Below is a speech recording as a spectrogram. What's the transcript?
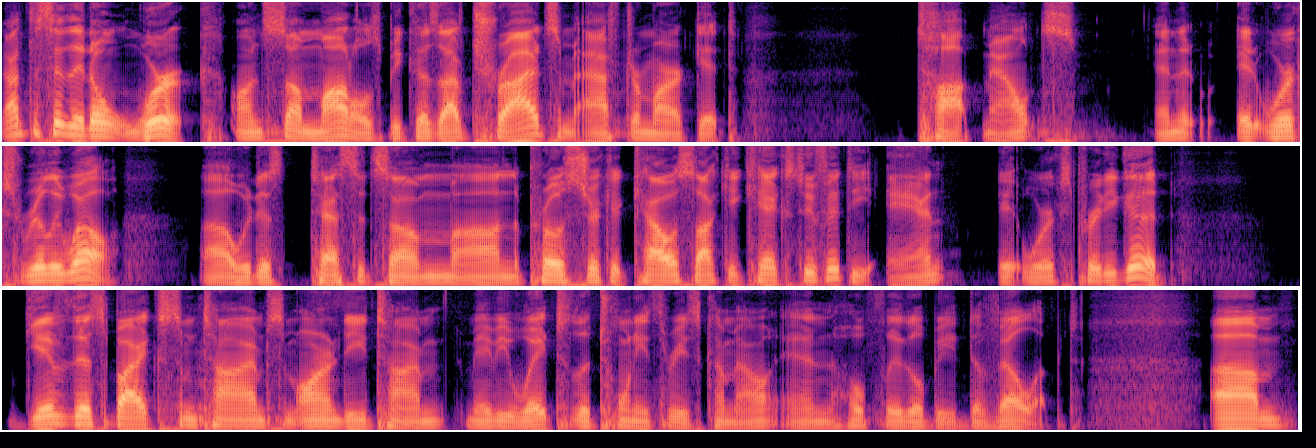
Not to say they don't work on some models, because I've tried some aftermarket top mounts, and it, it works really well. Uh, we just tested some on the Pro Circuit Kawasaki KX250, and it works pretty good. Give this bike some time, some R&D time. Maybe wait till the 23s come out, and hopefully they'll be developed. Um,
